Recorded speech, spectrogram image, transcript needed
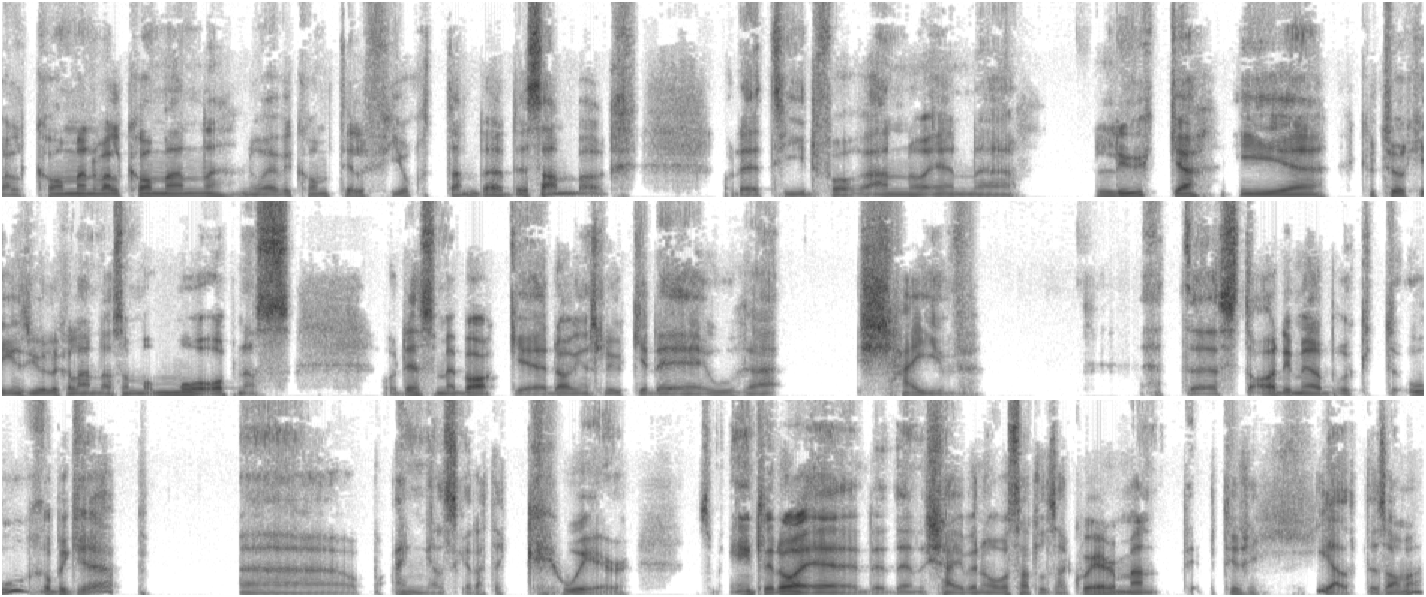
Velkommen, velkommen. Nå er vi kommet til 14. desember, og det er tid for enda en uh, luke i uh, Kulturkrigens julekalender som må åpnes. Og det som er bak uh, dagens luke, det er ordet skeiv. Et stadig mer brukt ord og begrep. og på engelsk er dette queer, som egentlig da er, det, det er en skeiv oversettelse av queer, men det betyr ikke helt det samme.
